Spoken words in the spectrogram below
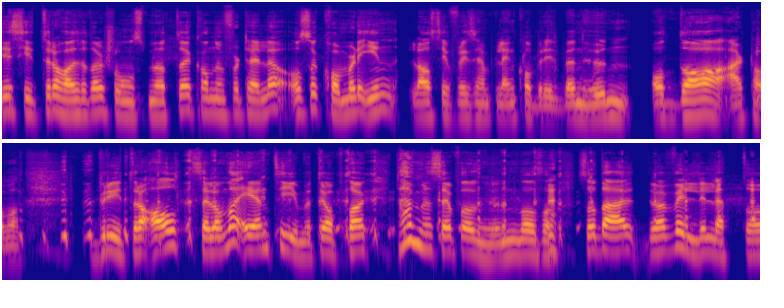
de sitter og har et redaksjonsmøte, kan hun fortelle, og så kommer det inn la oss si for eksempel en kobberribbe, en hund, og da er Thomas Bryter av alt, selv om det er én time til opptak. Nei, men se på den hunden, og sånn. Så det er, det er veldig lett å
